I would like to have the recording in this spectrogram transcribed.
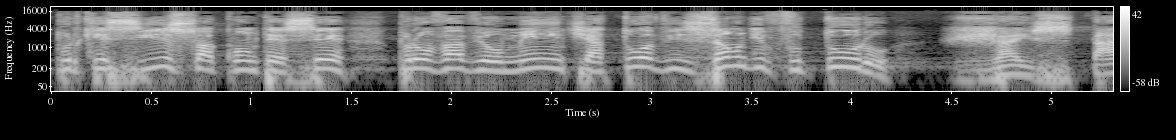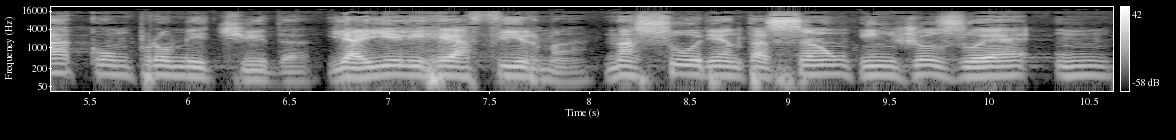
porque se isso acontecer, provavelmente a tua visão de futuro já está comprometida. E aí ele reafirma na sua orientação em Josué 1,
